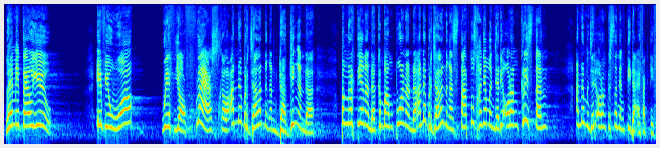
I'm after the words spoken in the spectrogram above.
Let me tell you, if you walk with your flesh, kalau Anda berjalan dengan daging Anda, pengertian Anda, kemampuan Anda, Anda berjalan dengan status hanya menjadi orang Kristen, Anda menjadi orang Kristen yang tidak efektif.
